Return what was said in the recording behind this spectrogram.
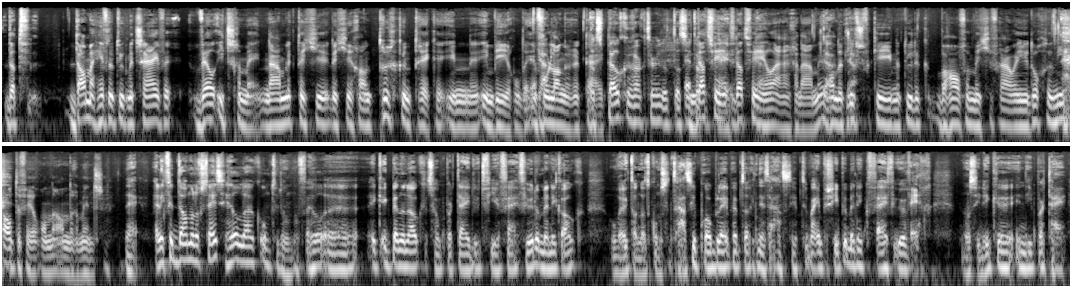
dat, Damme heeft natuurlijk met schrijven wel iets gemeen. Namelijk dat je, dat je gewoon terug kunt trekken in, eh, in werelden. En voor langere tijd. Dat spelkarakter, dat, dat En dat vind, je, dat vind je heel aangenaam. Hè? Want het liefst verkeer je natuurlijk, behalve met je vrouw en je dochter... niet al te veel onder andere mensen. Nee, en ik vind Damme nog steeds heel leuk om te doen. Of heel, uh, ik, ik ben dan ook, zo'n partij duurt vier, vijf uur. Dan ben ik ook, hoewel ik dan dat concentratieprobleem heb... dat ik net aanstipte. Maar in principe ben ik vijf uur weg. Dan zit ik uh, in die partij.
